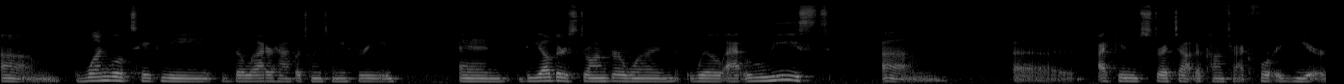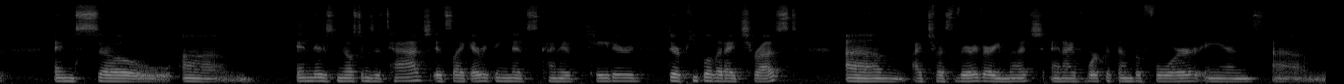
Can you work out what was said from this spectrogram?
um, one will take me the latter half of 2023 and the other stronger one will at least um, uh, I can stretch out a contract for a year. And so um, and there's no strings attached. It's like everything that's kind of catered. There are people that I trust. Um, I trust very, very much, and I've worked with them before, and um,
